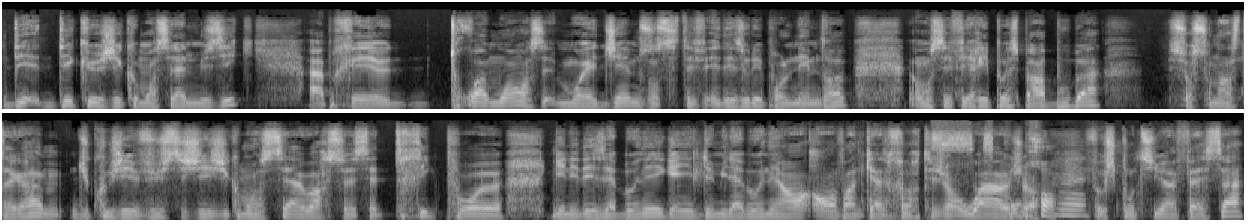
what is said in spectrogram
dès, dès que j'ai commencé la musique, après euh, trois mois, on moi et James, on s'était fait, et désolé pour le name drop, on s'est fait repost par Booba sur son Instagram. Du coup, j'ai vu, j'ai commencé à avoir ce, cette trick pour euh, gagner des abonnés, gagner 2000 abonnés en, en 24 heures. T'es genre, waouh, genre. Ouais. faut que je continue à faire ça.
